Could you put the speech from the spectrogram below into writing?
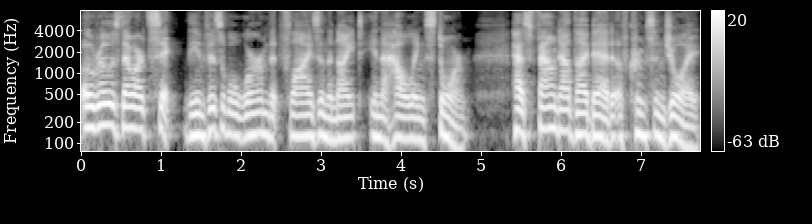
O Rose, thou art sick, the invisible worm that flies in the night in the howling storm, has found out thy bed of crimson joy,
